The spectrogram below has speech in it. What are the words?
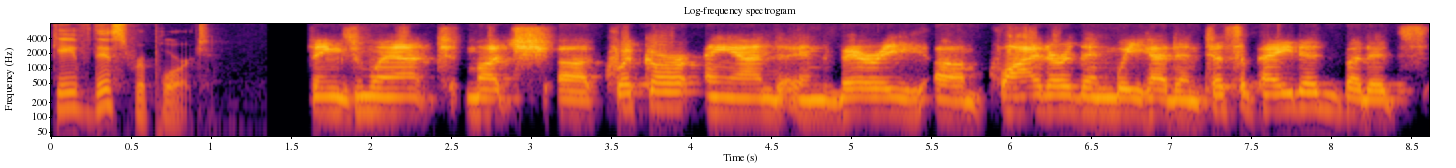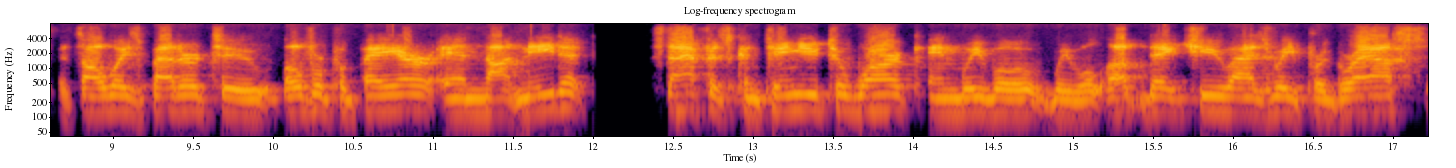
gave this report things went much uh, quicker and and very um, quieter than we had anticipated. But it's it's always better to over prepare and not need it. Staff has continued to work, and we will we will update you as we progress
